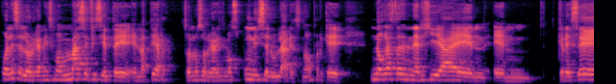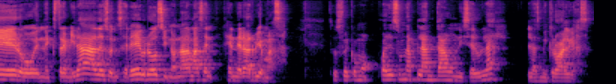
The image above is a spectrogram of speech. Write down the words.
¿cuál es el organismo más eficiente en la Tierra? Son los organismos unicelulares, ¿no? Porque no gastan energía en, en crecer o en extremidades o en cerebros, sino nada más en generar biomasa. Entonces fue como, ¿cuál es una planta unicelular? Las microalgas.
